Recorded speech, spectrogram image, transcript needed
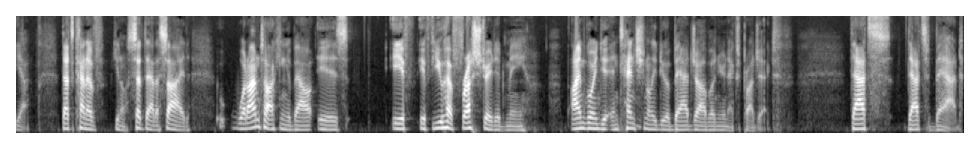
yeah that's kind of you know set that aside. What i'm talking about is if if you have frustrated me I'm going to intentionally do a bad job on your next project. That's that's bad.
